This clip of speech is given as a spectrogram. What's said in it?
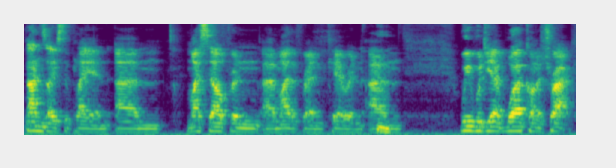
bands I used to play in, um, myself and uh, my other friend Kieran. Um, Mm. We would yeah work on a track,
